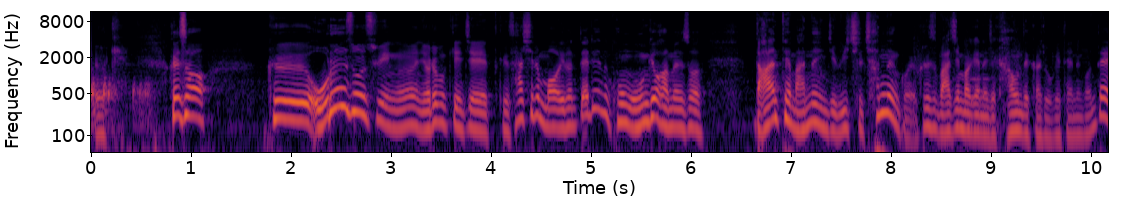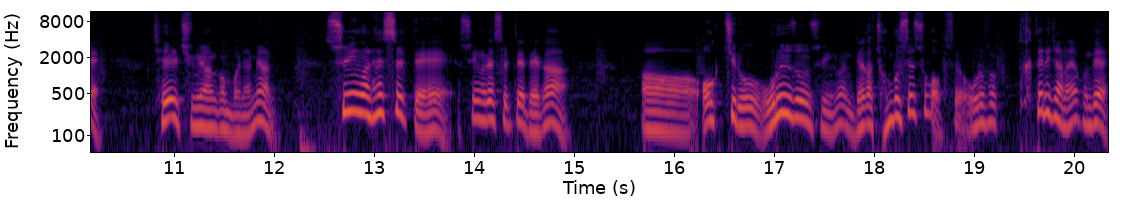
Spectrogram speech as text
이렇게. 그래서 그 오른손 스윙은 여러분께 이제 그 사실은 뭐 이런 때리는 공 옮겨가면서 나한테 맞는 이제 위치를 찾는 거예요. 그래서 마지막에는 이제 가운데까지 오게 되는 건데 제일 중요한 건 뭐냐면 스윙을 했을 때 스윙을 했을 때 내가 어, 억지로 오른손 스윙은 내가 전부 쓸 수가 없어요. 오른손 탁 때리잖아요. 근데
